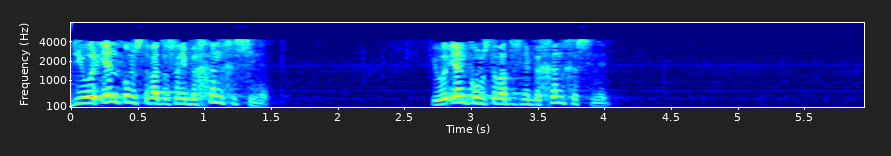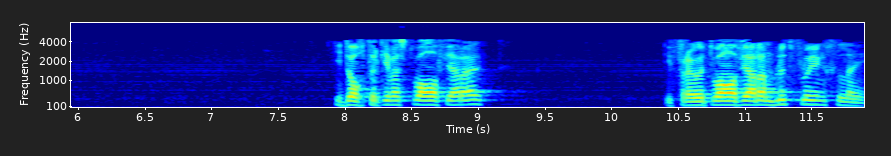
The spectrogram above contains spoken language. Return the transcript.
die ooreenkomste wat ons aan die begin gesien het. Die ooreenkomste wat ons aan die begin gesien het. Die dogtertjie was 12 jaar oud. Die vrou het 12 jaar aan bloedvloeiing gely.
